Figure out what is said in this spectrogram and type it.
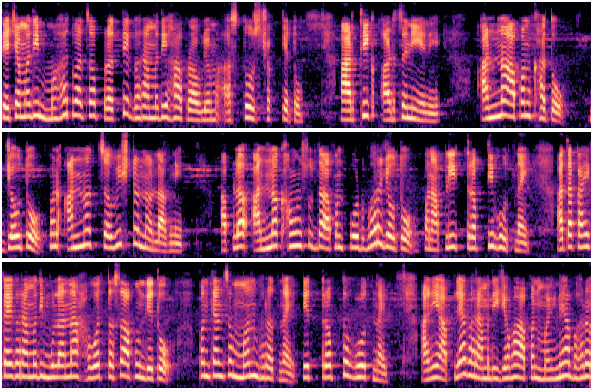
त्याच्यामध्ये महत्त्वाचा प्रत्येक घरामध्ये हा प्रॉब्लेम असतोच शक्यतो. आर्थिक अडचणी येणे. अन्न आपण खातो जेवतो पण अन्न चविष्ट न लागणे. आपलं अन्न खाऊनसुद्धा आपण पोटभर जेवतो पण आपली तृप्ती होत नाही. आता काही काही घरामध्ये मुलांना हवं तसं आपण देतो पण त्यांचं मन भरत नाही ते तृप्त होत नाहीत. आणि आपल्या घरामध्ये जेव्हा आपण महिन्याभर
